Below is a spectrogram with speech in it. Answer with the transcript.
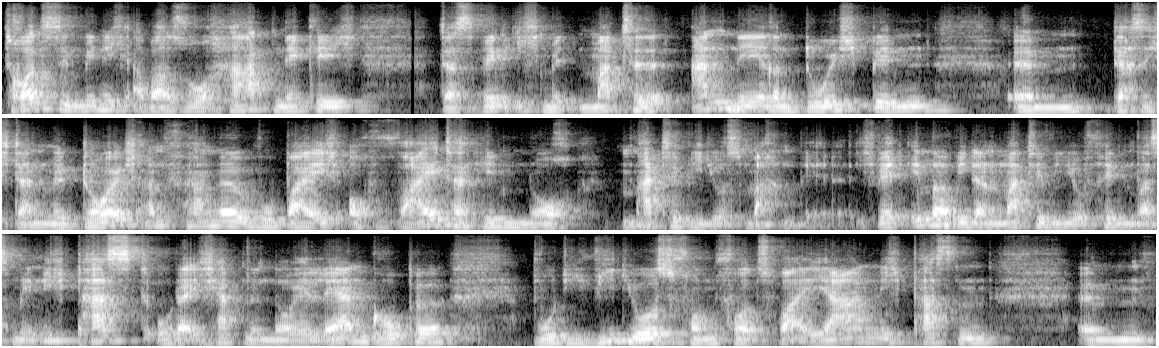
Trotzdem bin ich aber so hartnäckig, dass wenn ich mit Mathe annähernd durch bin, ähm, dass ich dann mit Deutsch anfange, wobei ich auch weiterhin noch Mathe-Videos machen werde. Ich werde immer wieder ein Mathe-Video finden, was mir nicht passt, oder ich habe eine neue Lerngruppe, wo die Videos von vor zwei Jahren nicht passen. Ähm,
